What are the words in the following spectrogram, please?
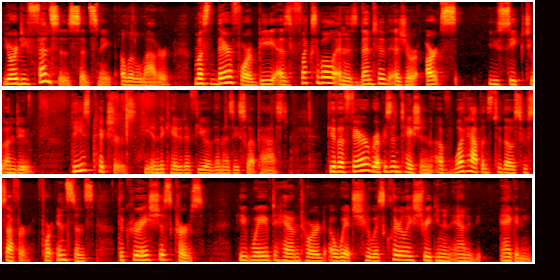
Your defenses, said Snape a little louder, must therefore be as flexible and as ventive as your arts you seek to undo. These pictures, he indicated a few of them as he swept past, give a fair representation of what happens to those who suffer. For instance, the Cruciatus curse he waved a hand toward a witch who was clearly shrieking in agony.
